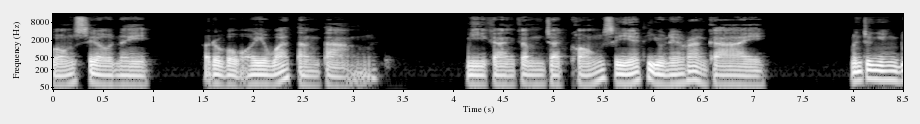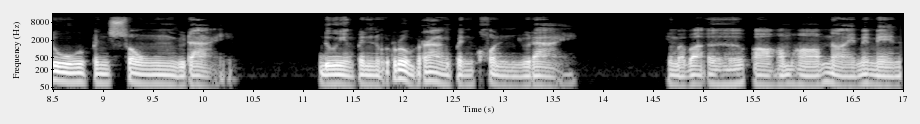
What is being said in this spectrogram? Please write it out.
ของเซลล์ในระบบอวัยวะต่างๆ มีการกำจัดของเสียที่อยู่ในร่างกาย มันจึงยังดูเป็นทรงอยู่ได้ ดูยังเป็นรูปร่างเป็นคนอยู่ได้ ยังแบบว่า เออพอหอมๆหน่อยไม่เหม็น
